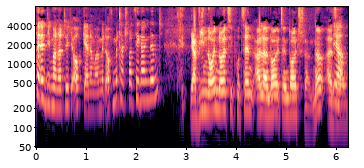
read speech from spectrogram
die man natürlich auch gerne mal mit auf den Mittagsspaziergang nimmt. Ja, wie 99 Prozent aller Leute in Deutschland, ne? Also, Ja,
